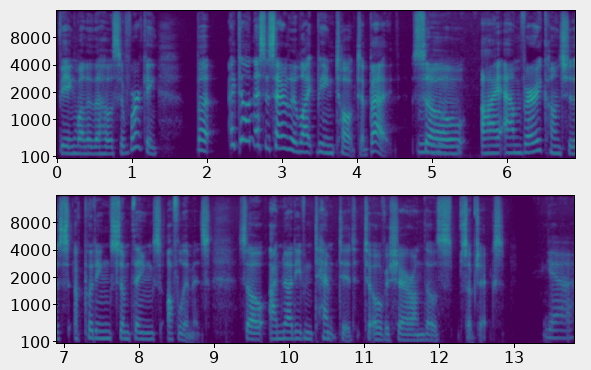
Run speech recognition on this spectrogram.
being one of the hosts of Working. But I don't necessarily like being talked about. So mm-hmm. I am very conscious of putting some things off limits. So I'm not even tempted to overshare on those subjects. Yeah.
